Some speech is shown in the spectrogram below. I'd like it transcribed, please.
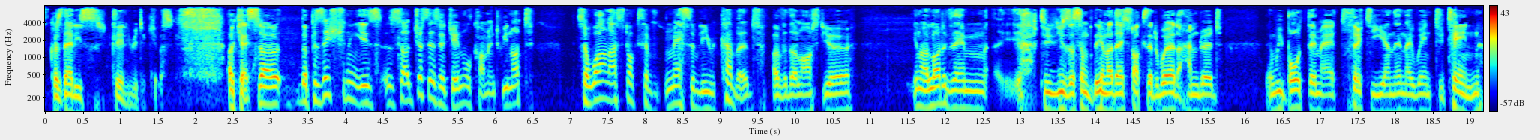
because that is clearly ridiculous. Okay, so the positioning is so just as a general comment, we're not so while our stocks have massively recovered over the last year, you know, a lot of them, to use a simple, you know, they're stocks that were at 100 and we bought them at 30 and then they went to 10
